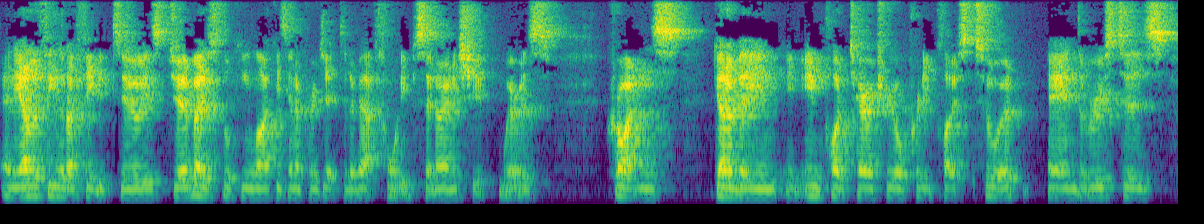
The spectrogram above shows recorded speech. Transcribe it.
And the other thing that I figured too is Gerbo's looking like he's going to project at about 40% ownership, whereas Crichton's going to be in, in, in, pod territory or pretty close to it. And the Roosters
